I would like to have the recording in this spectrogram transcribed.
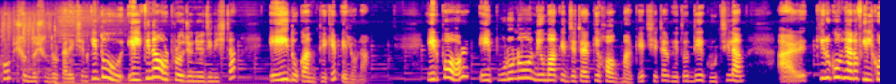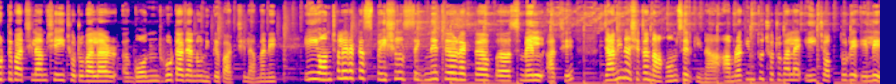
খুব সুন্দর সুন্দর কালেকশন কিন্তু এলফিনা ওর প্রয়োজনীয় জিনিসটা এই দোকান থেকে পেল না। এরপর এই পুরনো নিউ মার্কেট যেটা আর কি হগ মার্কেট সেটার ভেতর দিয়ে ঘুরছিলাম। আর কীরকম যেন ফিল করতে পারছিলাম, সেই ছোটোবেলার গন্ধটা যেন নিতে পারছিলাম। মানে এই অঞ্চলের একটা স্পেশাল সিগনেচার একটা স্মেল আছে। জানি না সেটা নাহোমসের কি না আমরা কিন্তু ছোটবেলায় এই চত্বরে এলে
